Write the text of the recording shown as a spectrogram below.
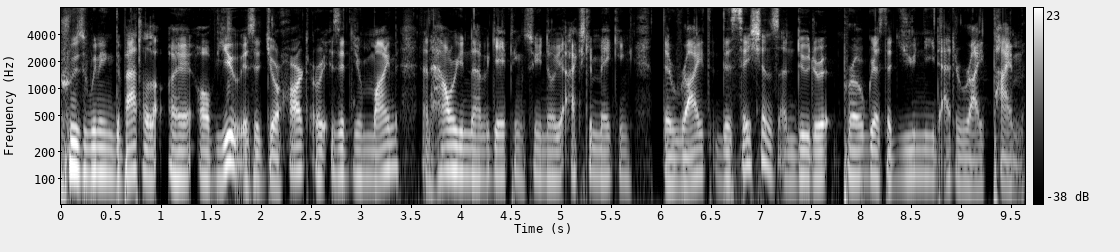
who's winning the battle uh, of you? Is it your heart or is it your mind? And how are you navigating so you know you're actually making the right decisions and do the progress that you need at the right time?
